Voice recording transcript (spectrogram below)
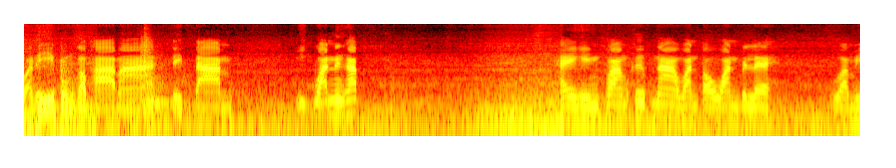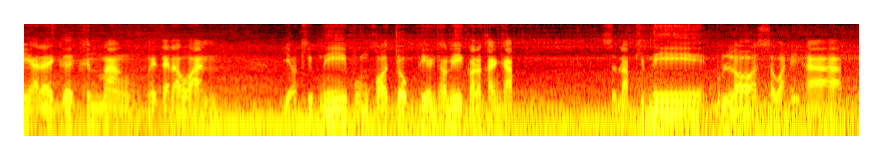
วันนี้ผมก็พามาติดตามอีกวันหนึ่งครับ ให้เห็นความคืบหน้าวันต่อวันไปเลย ว่ามีอะไรเกิดขึ้นมั่งในแต่ละวัน เดี๋ยวคลิปนี้ผมขอจบเพียงเท่านี้ก่อนแล้วกันครับสำหรับคลิปนี้บุญรอดสวัสดีครับ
